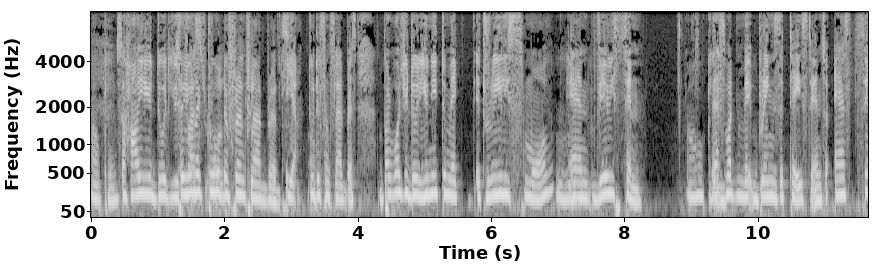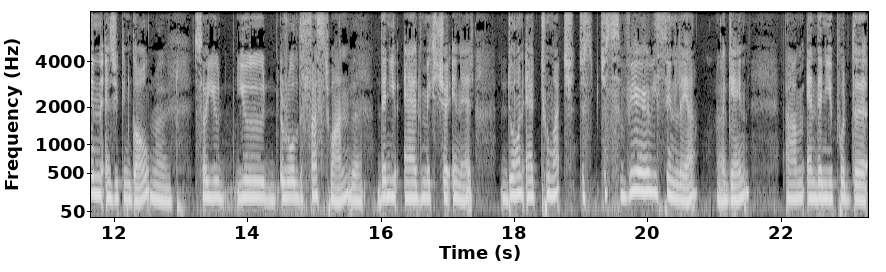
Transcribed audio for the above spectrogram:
Okay. So how you do it? You So you make two roll- different flatbreads. yeah, two different flatbreads. But what you do, you need to make it really small and very thin. Okay. That's what ma- brings the taste in. So as thin as you can go. Right. So you you roll the first one, Yeah. then you add mixture in it. Don't add too much. Just just very thin layer Right. again, um, and then you put the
